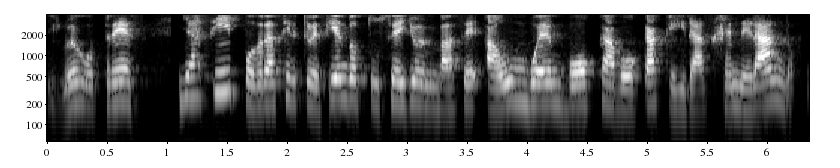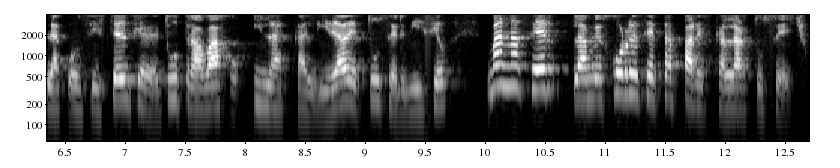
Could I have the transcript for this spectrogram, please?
y luego tres. Y así podrás ir creciendo tu sello en base a un buen boca a boca que irás generando. La consistencia de tu trabajo y la calidad de tu servicio van a ser la mejor receta para escalar tu sello.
